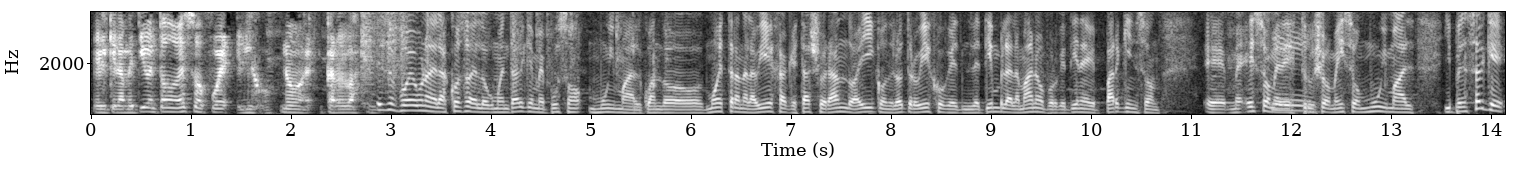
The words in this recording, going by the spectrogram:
el que la metió en todo eso fue el hijo, no eh, Carol Baskin. Eso fue una de las cosas del documental que me puso muy mal. Cuando muestran a la vieja que está llorando ahí con el otro viejo que le tiembla la mano porque tiene Parkinson. Eh, me- eso me destruyó, me hizo muy mal. Y pensar que,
